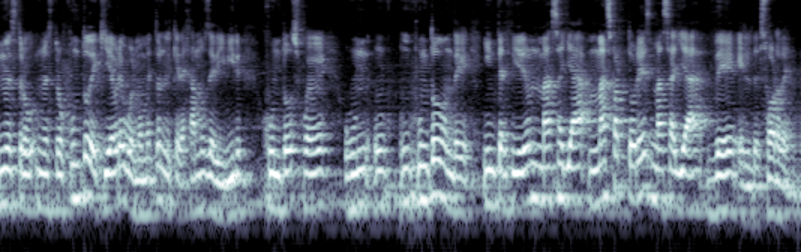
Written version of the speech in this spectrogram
nuestro, nuestro punto de quiebre o el momento en el que dejamos de vivir juntos fue un, un- un punto donde interfirieron más allá, más factores más allá del desorden.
